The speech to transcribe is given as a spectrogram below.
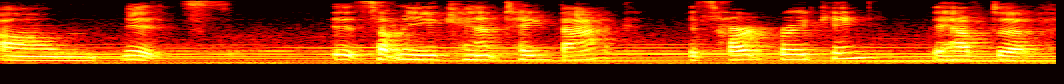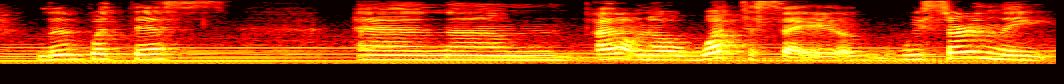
Um, it's, it's something you can't take back. It's heartbreaking. They have to live with this. And um, I don't know what to say. We certainly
